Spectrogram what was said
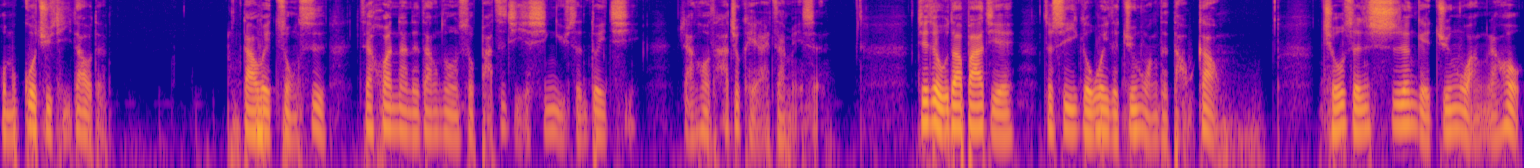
我们过去提到的大卫总是在患难的当中的时候，把自己的心与神对齐，然后他就可以来赞美神。接着五到八节，这是一个为着君王的祷告，求神施恩给君王。然后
